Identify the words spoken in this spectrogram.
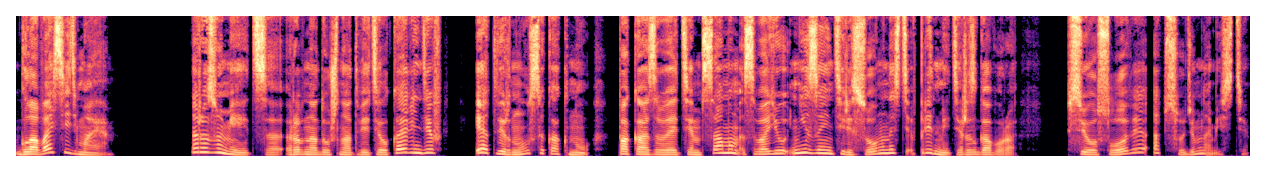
Глава седьмая. «Разумеется», — равнодушно ответил Кавендев и отвернулся к окну, показывая тем самым свою незаинтересованность в предмете разговора. Все условия обсудим на месте.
